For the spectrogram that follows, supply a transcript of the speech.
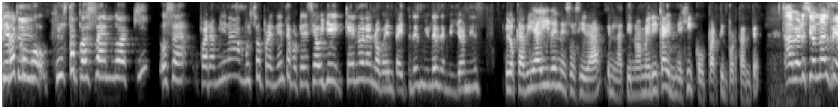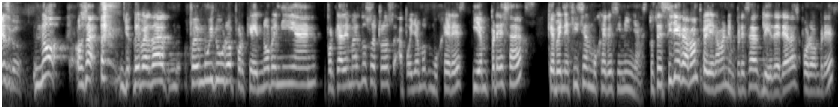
y era como, ¿qué está pasando aquí? O sea, para mí era muy sorprendente porque decía, oye, ¿qué no eran 93 miles de millones lo que había ahí de necesidad en Latinoamérica y México, parte importante. Aversión al riesgo. No, o sea, de verdad fue muy duro porque no venían, porque además nosotros apoyamos mujeres y empresas que benefician mujeres y niñas. Entonces sí llegaban, pero llegaban empresas lideradas por hombres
